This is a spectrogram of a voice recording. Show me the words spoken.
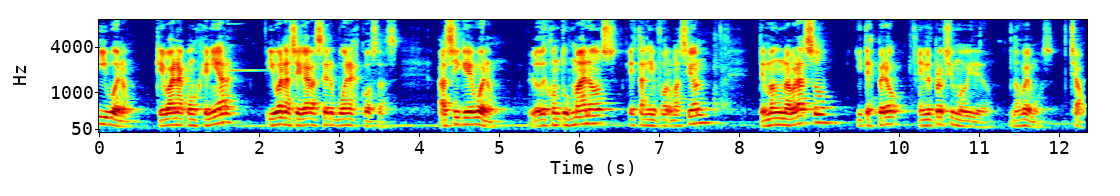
y bueno, que van a congeniar y van a llegar a hacer buenas cosas. Así que bueno, lo dejo en tus manos, esta es la información, te mando un abrazo y te espero en el próximo video. Nos vemos, chao.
